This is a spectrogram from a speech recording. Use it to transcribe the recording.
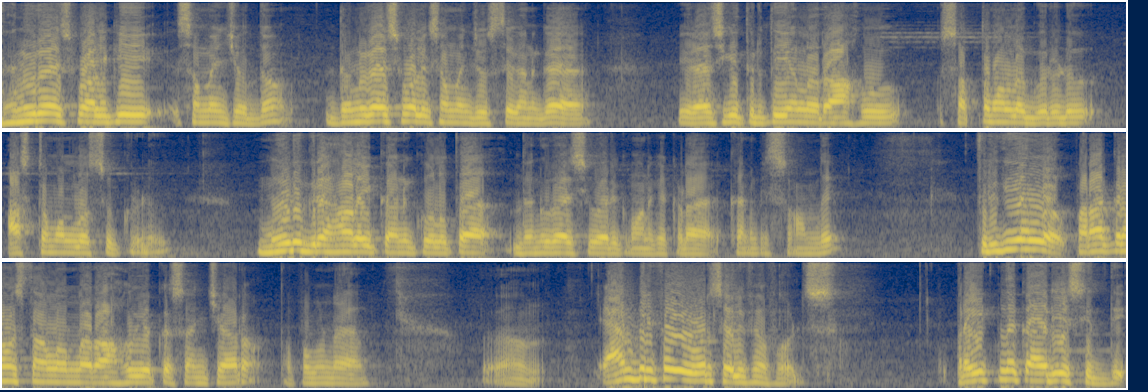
ధనురాశి వాళ్ళకి సంబంధించి చూద్దాం. ధనురాశి వాళ్ళకి సంబంధించి చూస్తే కనుక ఈ రాశికి తృతీయంలో రాహు సప్తమంలో గురుడు అష్టమంలో శుక్రుడు. మూడు గ్రహాల యొక్క అనుకూలత ధనురాశి వారికి మనకి ఇక్కడ కనిపిస్తూ ఉంది తృతీయంలో పరాక్రమ స్థానంలో ఉన్న రాహు యొక్క సంచారం తప్పకుండా యాంప్లిఫై ఓవర్ సెల్ఫ్ ఎఫర్ట్స్ ప్రయత్నకార్య సిద్ధి.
